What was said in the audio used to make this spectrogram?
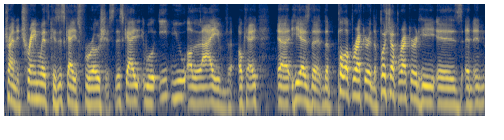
trying to train with because this guy is ferocious. This guy will eat you alive. Okay, uh, he has the the pull up record, the push up record. He is an, an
